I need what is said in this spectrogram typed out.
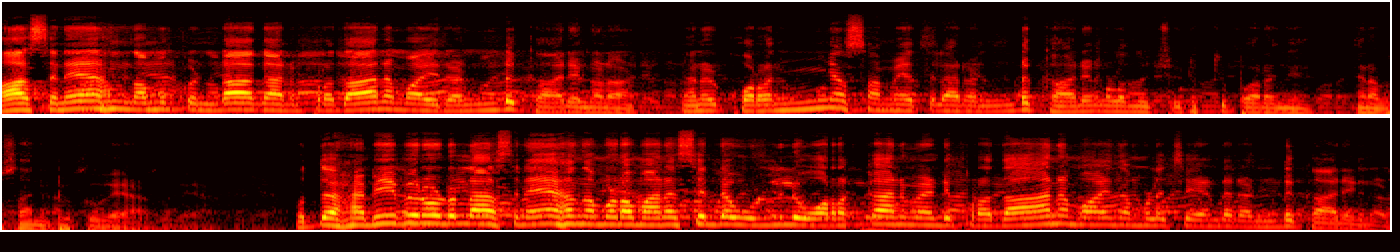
ആ സ്നേഹം നമുക്കുണ്ടാകാൻ പ്രധാനമായി രണ്ട് കാര്യങ്ങളാണ്. ഞാൻ കുറഞ്ഞ സമയത്തിൽ ആ രണ്ട് കാര്യങ്ങളൊന്ന് ചുരുക്കി പറഞ്ഞ് ഞാൻ അവസാനിപ്പിക്കുകയാണ്. മുത്ത് ഹബീബിനോടുള്ള ആ സ്നേഹം നമ്മുടെ മനസ്സിന്റെ ഉള്ളിൽ ഉറക്കാൻ വേണ്ടി പ്രധാനമായി നമ്മൾ ചെയ്യേണ്ട രണ്ട് കാര്യങ്ങൾ.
